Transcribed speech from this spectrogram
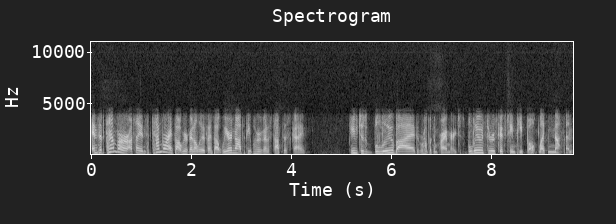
In September, I'll tell you, in September, I thought we were going to lose. I thought we are not the people who are going to stop this guy. He just blew by the Republican primary, just blew through 15 people like nothing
